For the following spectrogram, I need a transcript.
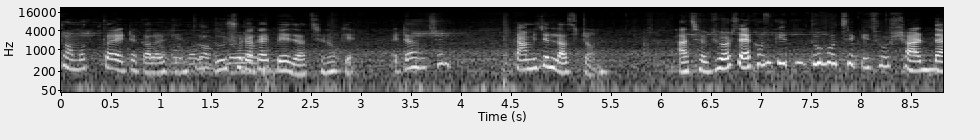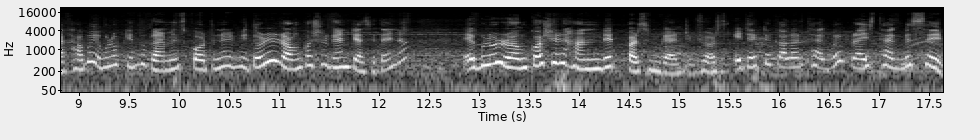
চমৎকার একটা কালার কিন্তু। দুশো টাকায় পেয়ে যাচ্ছেন ওকে এটা হচ্ছে কামিজের লাস্ট অন আচ্ছা ভিউয়ার্স এখন কিন্তু হচ্ছে কিছু শার্ট দেখাবো। এগুলো কিন্তু গার্মেন্টস কটনের ভিতরে রং কষের গ্যারান্টি আছে, তাই না? এগুলো রং কষের হান্ড্রেড পার্সেন্ট গ্যারান্টি ভিউয়ার্স এটা একটা কালার থাকবে প্রাইস থাকবে সেম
